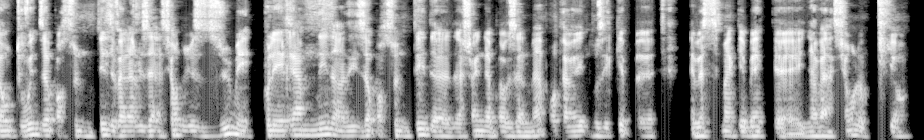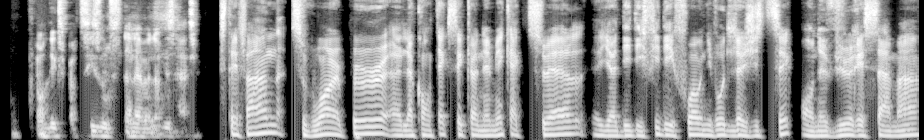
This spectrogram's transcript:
Donc, trouver des opportunités de valorisation de résidus, mais pour les ramener dans des opportunités de, de chaîne d'approvisionnement pour travailler avec nos équipes euh, Investissement Québec euh, Innovation là, qui ont, qui ont de l'expertise aussi dans la valorisation. Stéphane, tu vois un peu euh, le contexte économique actuel. Il y a des défis des fois au niveau de logistique. On a vu récemment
